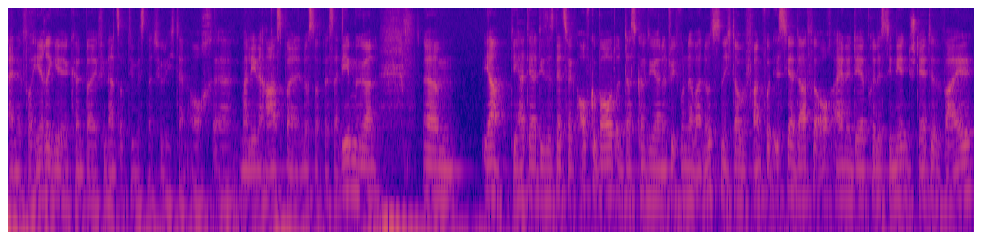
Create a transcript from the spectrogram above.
eine vorherige. Ihr könnt bei Finanzoptimist natürlich dann auch äh, Marlene Haas bei Lust auf besser Leben hören. Ähm, ja, die hat ja dieses Netzwerk aufgebaut und das könnt ihr ja natürlich wunderbar nutzen. Ich glaube, Frankfurt ist ja dafür auch eine der prädestinierten Städte, weil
